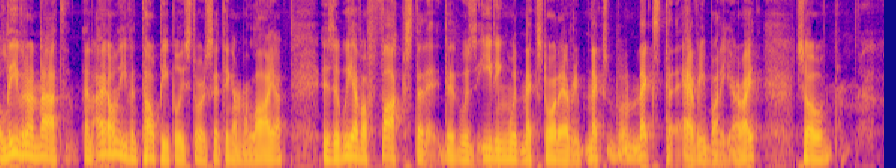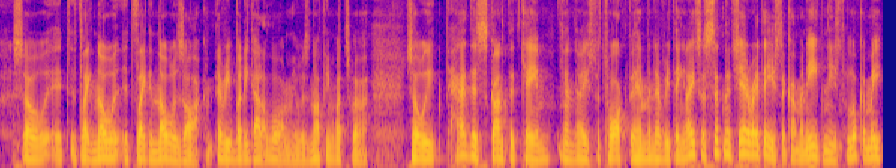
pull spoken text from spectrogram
believe it or not, and I don't even tell people these stories. I think I'm a liar. Is that we have a fox that that was eating with next door to every next next to everybody. All right, so so it, it's like Noah. It's like Noah's Ark. Everybody got along. There was nothing whatsoever. So we had this skunk that came, and I used to talk to him and everything. And I used to sit in the chair right there. He used to come and eat, and he used to look at me.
